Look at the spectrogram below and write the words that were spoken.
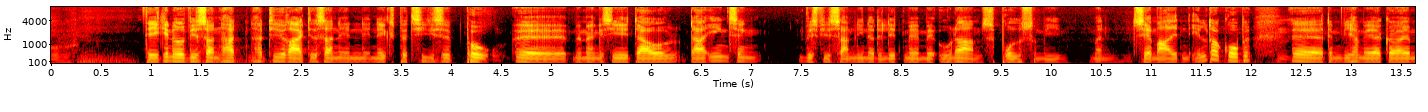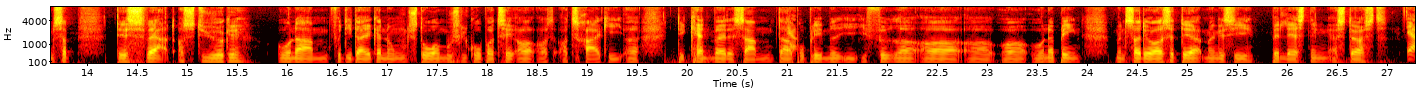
Uh. Det er ikke noget, vi sådan har, har direkte sådan en, en ekspertise på, øh, men man kan sige, der er jo der er en ting, hvis vi sammenligner det lidt med, med underarmsbrud, som i man ser meget i den ældre gruppe, mm. øh, dem vi har med at gøre, jamen, så det er svært at styrke underarmen, fordi der ikke er nogen store muskelgrupper til at, at, at trække i, og det kan være det samme, der ja. er problemet i, i fødder og, og, og underben, men så er det også der, man kan sige, belastningen er størst. Ja.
